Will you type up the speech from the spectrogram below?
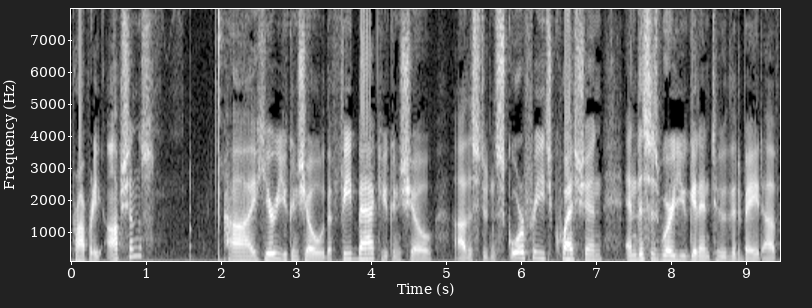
property options. Uh, here you can show the feedback, you can show uh, the student score for each question, and this is where you get into the debate of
